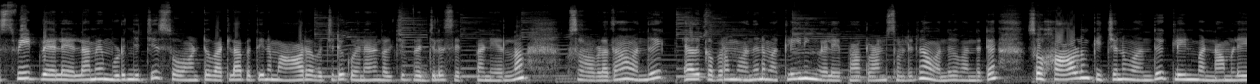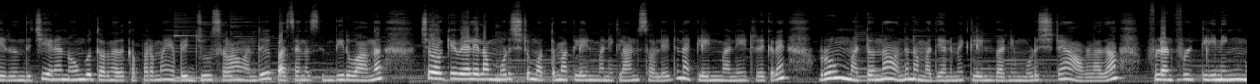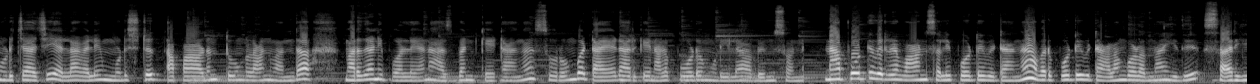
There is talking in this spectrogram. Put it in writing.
ஸ்வீட் வேலை எல்லாமே முடிஞ்சிச்சு. ஸோ வந்துட்டு வட்டலா பற்றி நம்ம ஆற வச்சுட்டு கொஞ்ச நேரம் கழித்து ஃப்ரிட்ஜில் செட் பண்ணிடலாம். ஸோ அவ்வளோதான் வந்து. அதுக்கப்புறம் வந்து நம்ம க்ளீனிங் வேலையை பார்க்கலான்னு சொல்லிட்டு நான் வந்து வந்துட்டேன். ஸோ ஹாலும் கிச்சனும் வந்து க்ளீன் பண்ணாமலே இருந்துச்சு. ஏன்னா நோன்பு திறந்ததுக்கப்புறமா எப்படி ஜூஸ் எல்லாம் வந்து பசங்க சிந்திடுவாங்க. ஸோ ஓகே வேலையெல்லாம் முடிச்சுட்டு மொத்தமாக க்ளீன் பண்ணிக்கலான்னு சொல்லிட்டு நான் க்ளீன் பண்ணிகிட்டு இருக்கிறேன். ரூம் மட்டும்தான் வந்து நான் மதியானமே க்ளீன் பண்ணி முடிச்சிட்டேன். அவ்வளோதான் ஃபுல் அண்ட் ஃபுல் க்ளீனிங் முடிச்சாச்சு. எல்லா வேலையும் முடிச்சுட்டு அப்பாடுன்னு தூங்கலான்னு வந்தால் மருதாணி போடலையான ஹஸ்பண்ட் கேட்டாங்க. ஸோ ரொம்ப டயர்டாக இருக்குது என்னால் போட முடியல அப்படின்னு சொன்னேன். நான் போட்டு விடுறேன் வான்னு சொல்லி போட்டு விட்டாங்க. அவர் போட்டு விட்ட அலங்கோலம் தான் இது. சரி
